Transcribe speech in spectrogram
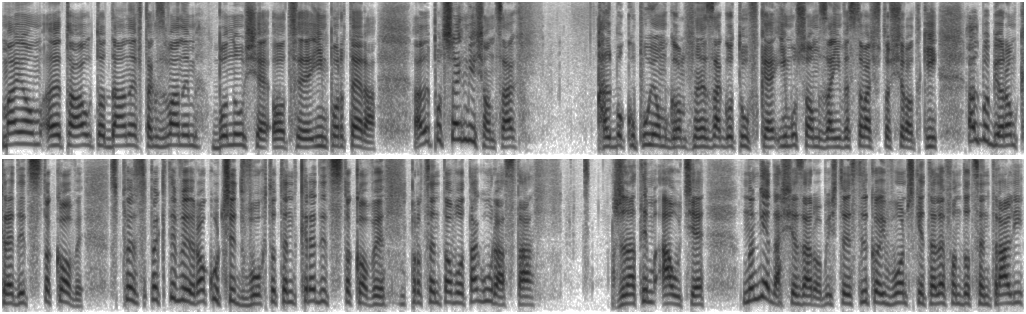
mają e, to auto dane w tak zwanym bonusie od e, importera. Ale po trzech miesiącach albo kupują go za gotówkę i muszą zainwestować w to środki, albo biorą kredyt stokowy. Z perspektywy roku czy dwóch, to ten kredyt stokowy procentowo tak urasta, że na tym aucie no nie da się zarobić. To jest tylko i wyłącznie telefon do centrali.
